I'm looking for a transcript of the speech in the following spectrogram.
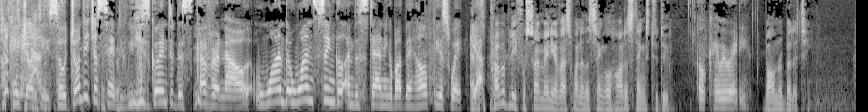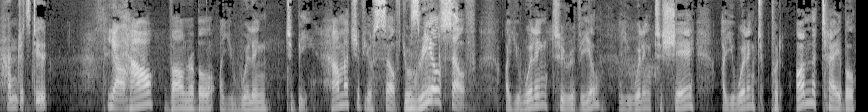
Okay, Jonty. So Jonty just said he's going to discover now one the one single understanding about the healthiest way. And yeah. it's probably for so many of us one of the single hardest things to do. Okay, we're ready. Vulnerability. Hundreds, dude. Yeah. How vulnerable are you willing to be? how much of yourself, your real self, are you willing to reveal? Are you willing to share? Are you willing to put on the table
